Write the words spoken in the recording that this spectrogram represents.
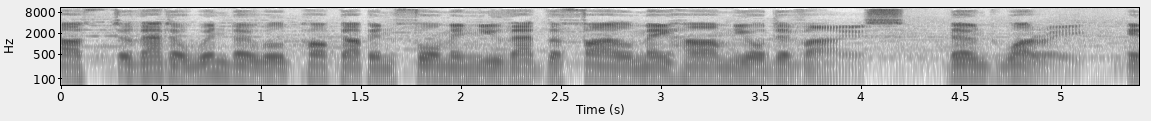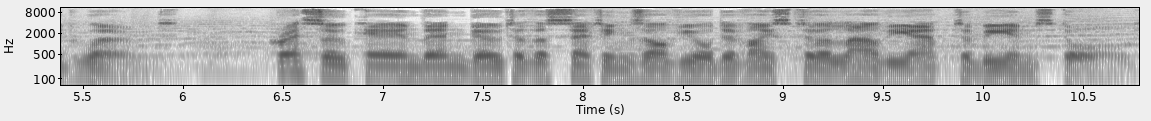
After that a window will pop up informing you that the file may harm your device. Don't worry, it won't. Press OK and then go to the settings of your device to allow the app to be installed.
